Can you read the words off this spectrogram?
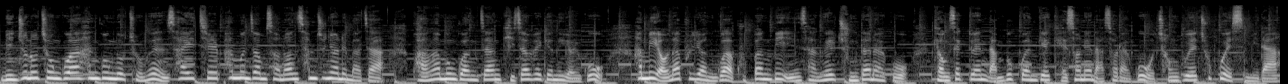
민주노총과 한국노총은 4.27 판문점 선언 3주년을 맞아 광화문 광장 기자회견을 열고 한미연합훈련과 국방비 인상을 중단하고 경색된 남북관계 개선에 나서라고 정부에 촉구했습니다.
